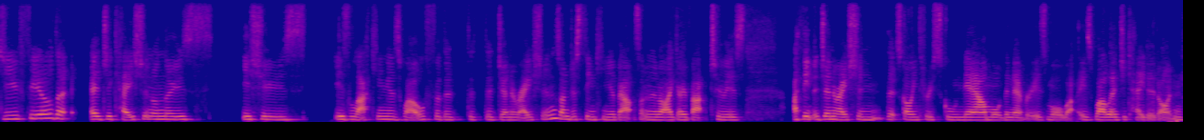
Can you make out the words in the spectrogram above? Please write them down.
Do you feel that education on those issues is lacking as well for the, the, the generations? I'm just thinking about something that I go back to is I think the generation that's going through school now more than ever is more is well educated on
